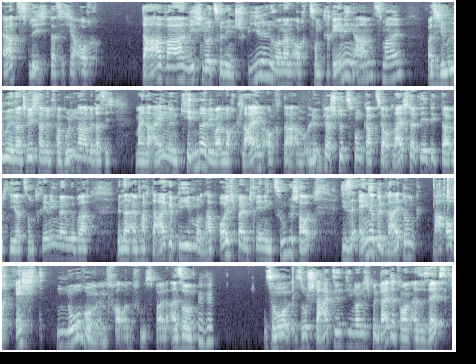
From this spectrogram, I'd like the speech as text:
ärztlich, dass ich ja auch da war, nicht nur zu den Spielen, sondern auch zum Training abends mal. Was ich im Übrigen natürlich damit verbunden habe, dass ich meine eigenen Kinder, die waren noch klein, auch da am Olympiastützpunkt gab es ja auch Leichtathletik, da habe ich die ja zum Training dann gebracht, bin dann einfach da geblieben und habe euch beim Training zugeschaut. Diese enge Begleitung war auch echt ein Novum im Frauenfußball. Also so, so stark sind die noch nicht begleitet worden. Also selbst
